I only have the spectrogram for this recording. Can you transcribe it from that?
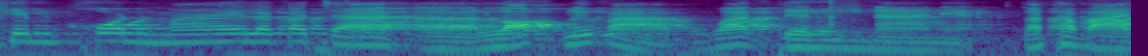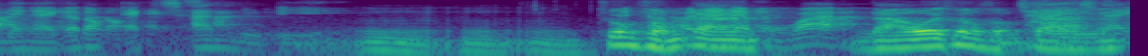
เข้มข้นไหมแล้วก็จะเอ่อล็อกหรือเปล่าผมว่าเดือนมีนาเนี่ยรัฐบาลยังไงก็ต้องแอคชั่นอยู่ดีอืมอืมอืมช่วงสงกรารเพะฉะนั้นเนี่ยผมว่าเดาว่าช่วงสงกใช่รารใช่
